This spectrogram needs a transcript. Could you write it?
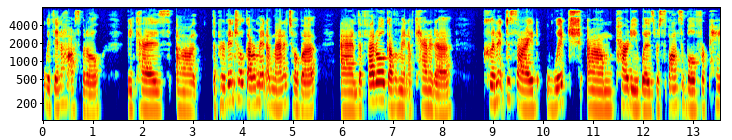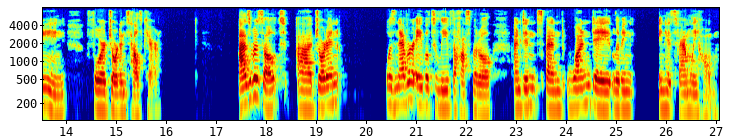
within a hospital because uh, the provincial government of Manitoba and the federal government of Canada couldn't decide which um, party was responsible for paying for Jordan's health care. As a result, uh, Jordan was never able to leave the hospital and didn't spend one day living in his family home.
